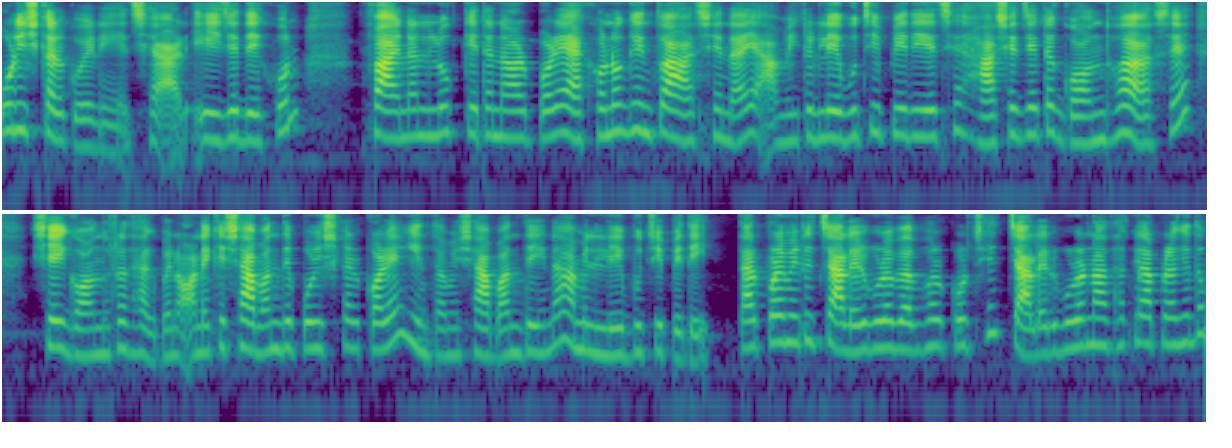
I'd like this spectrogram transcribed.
পরিষ্কার করে নিয়েছি। আর এই যে দেখুন ফাইনাল লুক কেটে নেওয়ার পরে এখনও কিন্তু আসে নাই। আমি একটু লেবু চিপিয়ে দিয়েছি, হাঁসের যে একটা গন্ধ আসে, সেই গন্ধটা থাকবে না। অনেকে সাবান দিয়ে পরিষ্কার করে, কিন্তু আমি সাবান দিই না, আমি লেবু চিপে দিই। তারপরে আমি একটু চালের গুঁড়ো ব্যবহার করছি। চালের গুঁড়ো না থাকলে আপনারা কিন্তু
